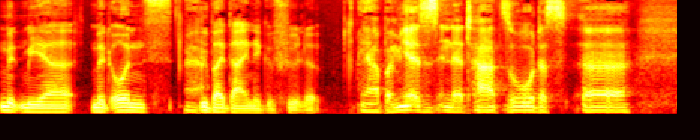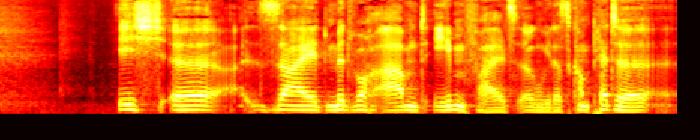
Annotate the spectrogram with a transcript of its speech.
mit mir, mit uns über deine Gefühle. Ja, bei mir ist es in der Tat so, dass äh, ich äh, seit Mittwochabend ebenfalls irgendwie das komplette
